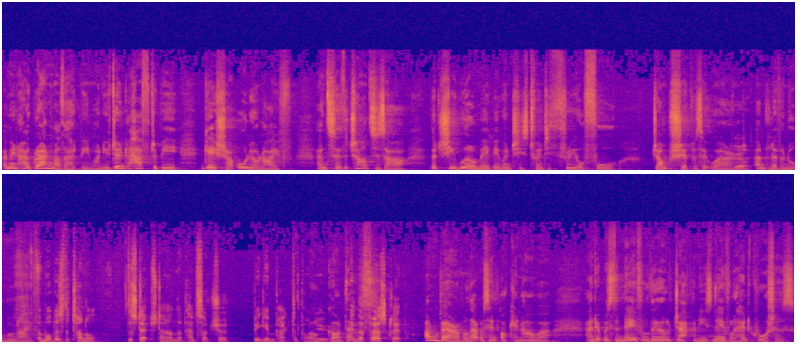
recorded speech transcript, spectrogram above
I mean, her grandmother had been one. You don't have to be geisha all your life. And so the chances are that she will, maybe when she's 23 or 4, jump ship, as it were, yeah. and, and live a normal life. And what was the tunnel? the steps down that had such a big impact upon oh you God, in the first clip? Unbearable. That was in Okinawa, and it was the naval, the old Japanese naval headquarters.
